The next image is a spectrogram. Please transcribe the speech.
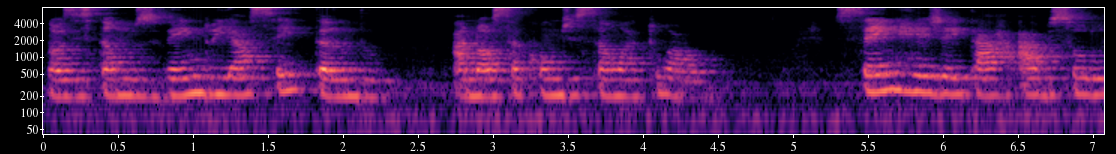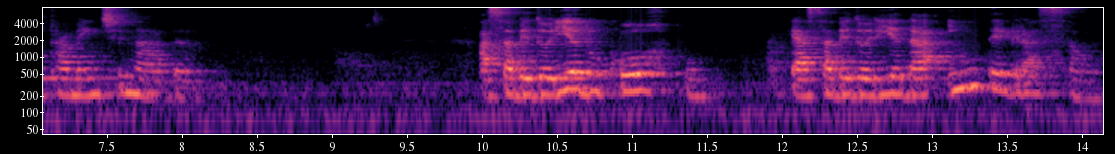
nós estamos vendo e aceitando a nossa condição atual, sem rejeitar absolutamente nada. A sabedoria do corpo é a sabedoria da integração.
